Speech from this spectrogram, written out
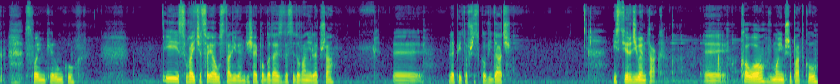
w swoim kierunku. I słuchajcie, co ja ustaliłem. Dzisiaj pogoda jest zdecydowanie lepsza. E, Lepiej to wszystko widać. I stwierdziłem tak. e, Koło w moim przypadku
